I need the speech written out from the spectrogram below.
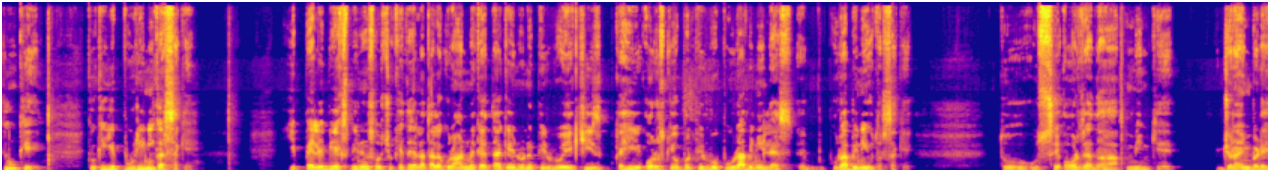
क्योंकि क्योंकि ये पूरी नहीं कर सके। ये पहले भी एक्सपीरियंस हो चुके थे। अल्लाह ताला कुरान में कहता है कि इन्होंने फिर वो एक चीज़ कही और उसके ऊपर फिर वो पूरा भी नहीं लेस पूरा भी नहीं उतर सके। तो उससे और ज़्यादा मीन के जराइम बढ़े।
